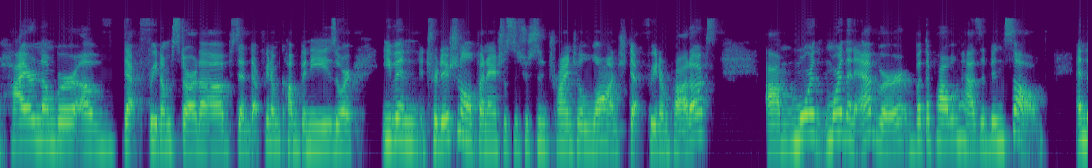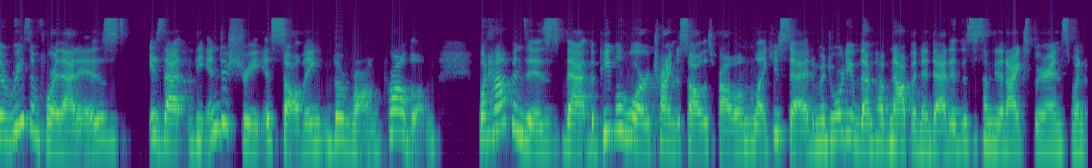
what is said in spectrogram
higher number of debt freedom startups and debt freedom companies or even traditional financial institutions trying to launch debt freedom products um, more more than ever but the problem hasn't been solved and the reason for that is is that the industry is solving the wrong problem. What happens is that the people who are trying to solve this problem, like you said, majority of them have not been indebted. This is something that I experienced when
